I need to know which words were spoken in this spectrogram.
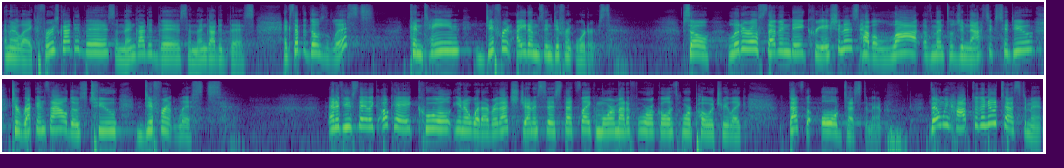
and they're like, first God did this, and then God did this, and then God did this. Except that those lists contain different items in different orders. So, literal seven day creationists have a lot of mental gymnastics to do to reconcile those two different lists. And if you say, like, okay, cool, you know, whatever, that's Genesis, that's like more metaphorical, it's more poetry, like, that's the Old Testament. Then we hop to the New Testament.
